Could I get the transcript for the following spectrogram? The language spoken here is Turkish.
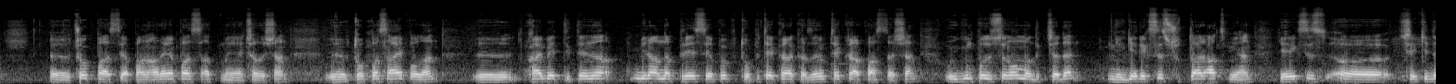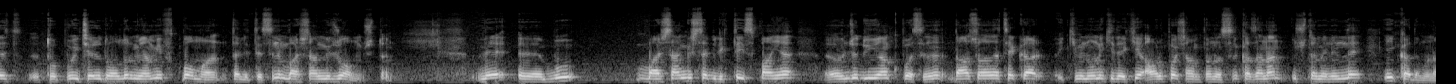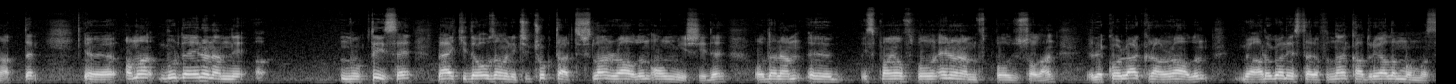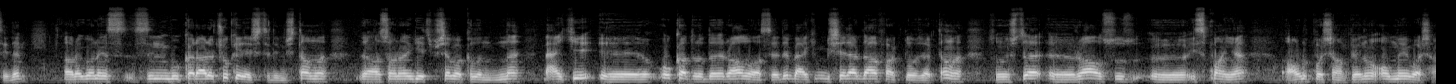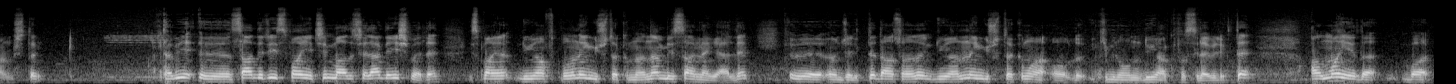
e, çok pas yapan, araya pas atmaya çalışan, e, topa sahip olan, e, kaybettiklerini bir anda pres yapıp topu tekrar kazanıp tekrar paslaşan, uygun pozisyon olmadıkça da gereksiz şutlar atmayan, gereksiz şekilde topu içeri doldurmayan bir futbol mantalitesinin başlangıcı olmuştu. Ve bu başlangıçla birlikte İspanya e, önce Dünya Kupası'nı daha sonra da tekrar 2012'deki Avrupa Şampiyonası'nı kazanan üçlemenin ilk adımını attı. E, ama burada en önemli nokta ise belki de o zaman için çok tartışılan Raul'un olmayışıydı. O dönem e, İspanyol futbolunun en önemli futbolcusu olan, rekorlar kıran Raul'un ve Aragones tarafından kadroya alınmamasıydı. Aragones'in bu kararı çok eleştirilmişti ama daha sonra geçmişe bakıldığında belki e, o kadroda Raul olsaydı belki bir şeyler daha farklı olacaktı ama sonuçta e, Raul'suz e, İspanya Avrupa şampiyonu olmayı başarmıştı. Tabii e, sadece İspanya için bazı şeyler değişmedi. İspanya dünya futbolunun en güçlü takımlarından birisi haline geldi. E, öncelikle daha sonra da dünyanın en güçlü takımı oldu 2010 Dünya Kupası ile birlikte. Almanya'da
